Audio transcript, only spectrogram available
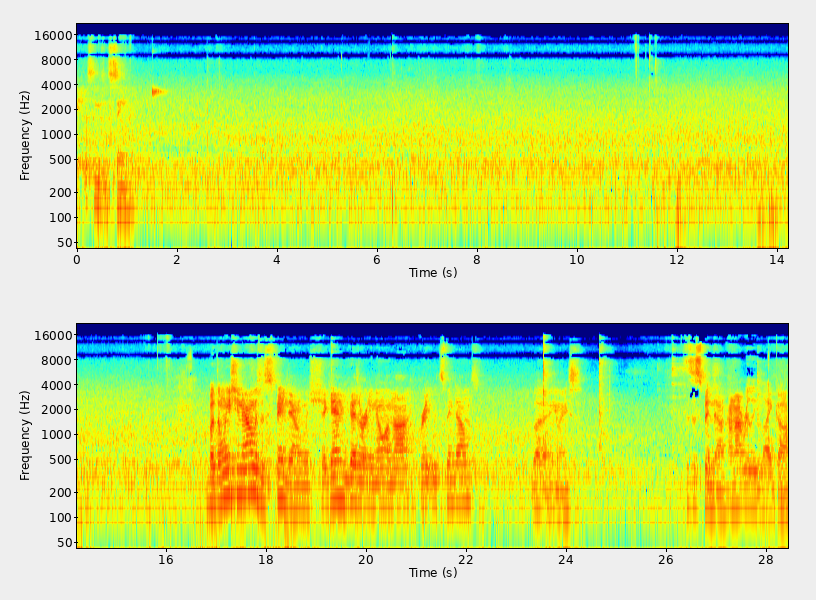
Yeah, this thing's insane. But the only issue now is the spin down, which again, you guys already know I'm not great with spin downs. But anyways. This is spin down. I'm not really like, uh,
